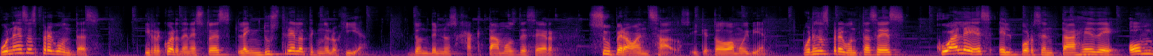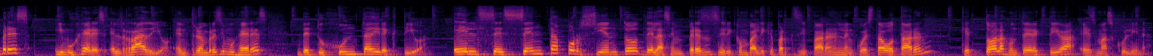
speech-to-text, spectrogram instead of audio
Una de esas preguntas, y recuerden, esto es la industria de la tecnología, donde nos jactamos de ser súper avanzados y que todo va muy bien. Una de esas preguntas es, ¿cuál es el porcentaje de hombres y mujeres, el radio entre hombres y mujeres de tu junta directiva? El 60% de las empresas de Silicon Valley que participaron en la encuesta votaron que toda la junta directiva es masculina.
